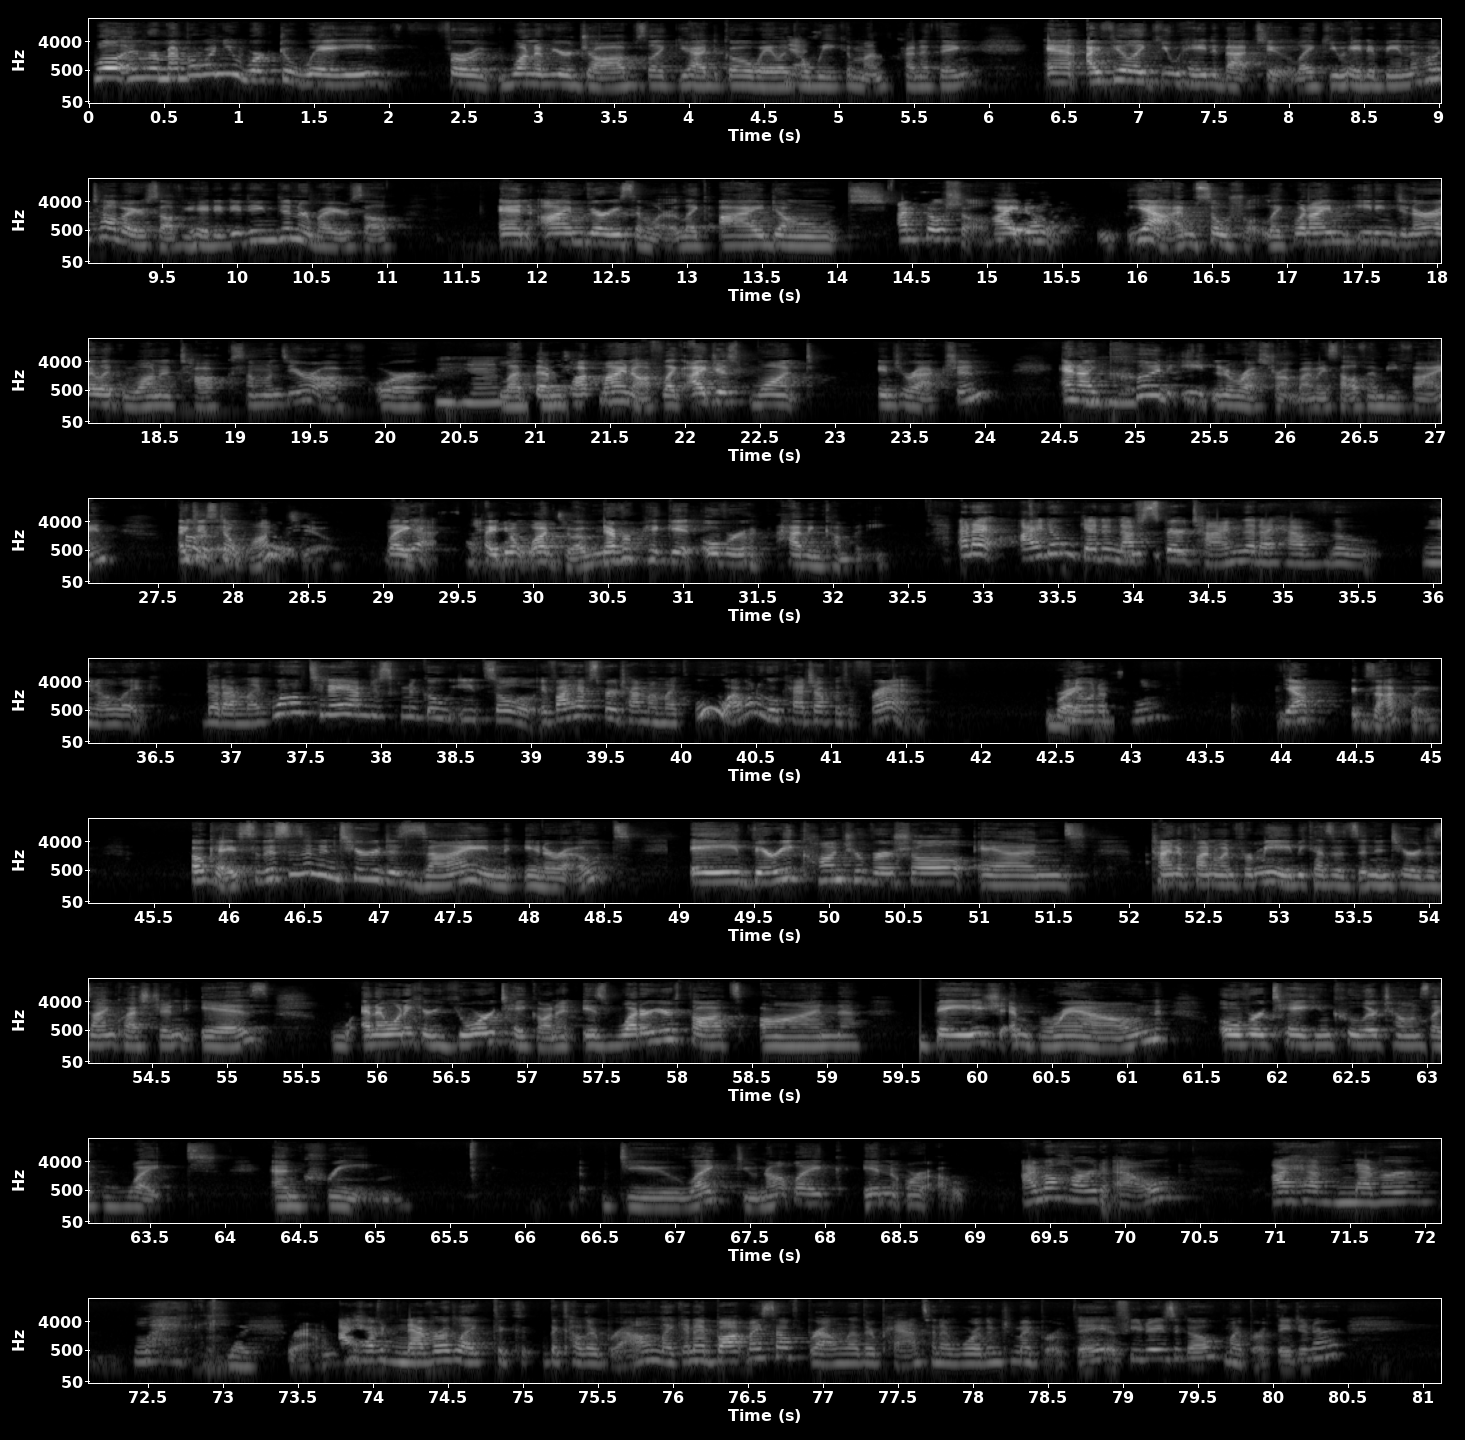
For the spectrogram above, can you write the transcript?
Well, and remember when you worked away for one of your jobs, like you had to go away like yes. a week, a month kind of thing. And I feel like you hated that too. Like you hated being in the hotel by yourself. You hated eating dinner by yourself. And I'm very similar. Like I don't I'm social. I don't yeah, I'm social. Like when I'm eating dinner, I like want to talk someone's ear off or mm-hmm. let them talk mine off. Like I just want interaction. And mm-hmm. I could eat in a restaurant by myself and be fine. I just don't want to. Like yeah. I don't want to. I would never pick it over having company. And I I don't get enough spare time that I have the you know like that I'm like, well, today I'm just gonna go eat solo. If I have spare time, I'm like, ooh, I want to go catch up with a friend. Right. You know what I'm saying? Yeah, exactly. Okay, so this is an interior design in or out. A very controversial and kind of fun one for me because it's an interior design question is, and I want to hear your take on it, is what are your thoughts on beige and brown overtaking cooler tones like white and cream? Do you like, do you not like, in or out? I'm a hard out. I have never liked like brown. I have never liked the, the color brown. Like, and I bought myself brown leather pants, and I wore them to my birthday a few days ago, my birthday dinner.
